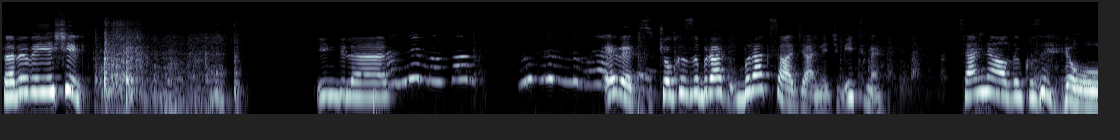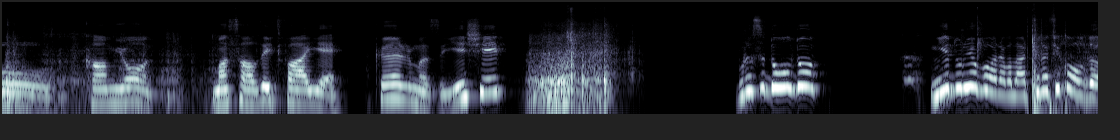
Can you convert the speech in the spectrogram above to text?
Sarı ve yeşil. İndiler. Anne masal çok hızlı bıraktı. Evet, çok hızlı bırak bırak sadece anneciğim, itme. Sen ne aldın Kuzey? Oo, kamyon. Masalda itfaiye. Kırmızı, yeşil. Burası doldu. Niye duruyor bu arabalar? Trafik oldu.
